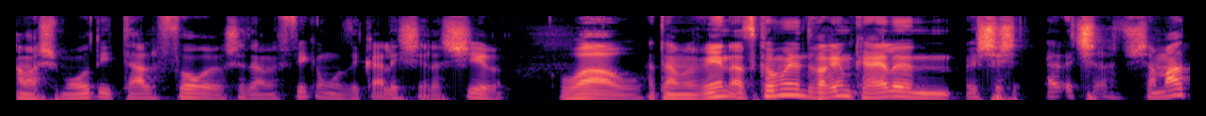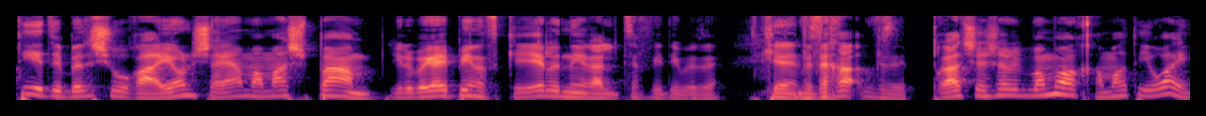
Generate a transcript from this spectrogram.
המשמעות היא טל פורר, שזה המפיק המוזיקלי של השיר. וואו. אתה מבין? אז כל מיני דברים כאלה, ש- ש- שמעתי את זה באיזשהו רעיון שהיה ממש פעם, כאילו בגיא פינס, כילד נראה לי צפיתי בזה. כן. וזה, וזה פרט שישב לי במוח, אמרתי, וואי,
